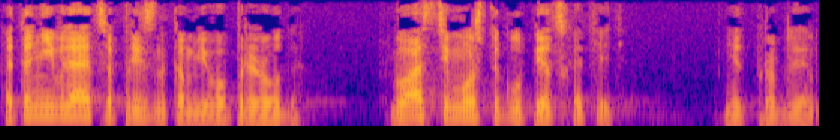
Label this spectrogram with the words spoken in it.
это не является признаком его природы. Власти может и глупец хотеть. Нет проблем.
